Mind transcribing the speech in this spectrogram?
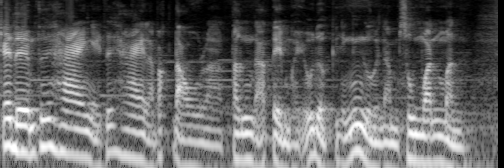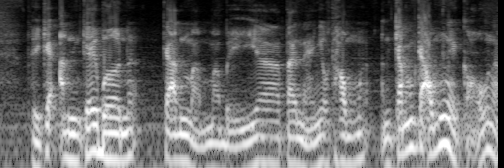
cái đêm thứ hai ngày thứ hai là bắt đầu là tân đã tìm hiểu được những người nằm xung quanh mình. Thì cái anh kế bên á cái anh mà mà bị à, tai nạn giao thông á anh cắm cái ống ngay cổ nè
